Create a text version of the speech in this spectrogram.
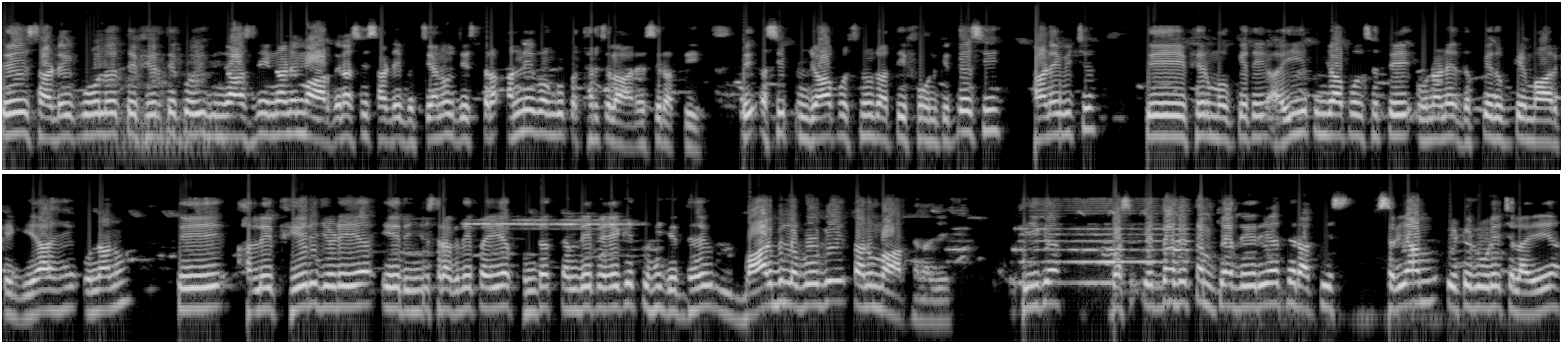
ਤੇ ਸਾਡੇ ਕੋਲ ਤੇ ਫਿਰ ਤੇ ਕੋਈ ਗੁੰਜਾਇਸ਼ ਨਹੀਂ, ਇਹਨਾਂ ਨੇ ਮਾਰ ਦੇਣਾ ਸੀ ਸਾਡੇ ਬੱਚਿਆਂ ਨੂੰ, ਜਿਸ ਤਰ੍ਹਾਂ ਅੰਨੇ ਵਾਂਗੂ ਪੱਥਰ ਚਲਾ ਰਹੇ ਸੀ ਰਾਤੀ। ਤੇ ਅਸੀਂ ਪੰਜਾਬ ਪੁਲਿਸ ਨੂੰ ਰਾਤੀ ਫੋਨ ਕੀਤੇ ਸੀ ਥਾਣੇ ਵਿੱਚ, ਤੇ ਫਿਰ ਮੌਕੇ ਤੇ ਆਈ ਹੈ ਪੰਜਾਬ ਪੁਲਿਸ ਤੇ, ਉਹਨਾਂ ਨੇ ਧੱਕੇ ਧੁੱਕੇ ਮਾਰ ਕੇ ਗਿਆ ਹੈ ਉਹਨਾਂ ਨੂੰ। ਤੇ ਹਲੇ ਫਿਰ ਜਿਹੜੇ ਆ, ਇਹ ਰਿੰਜਸ ਰੱਖਦੇ ਪਏ ਆ, ਖੁੰਦਕ ਕੰਦੇ ਪਏ ਕਿ ਤੁਸੀਂ ਜਿੱਥੇ ਬਾਹਰ ਵੀ ਲਵੋਗੇ, ਤੁਹਾਨੂੰ ਮਾਰ ਦੇਣਾ ਜੇ। ਠੀਕ ਆ? ਬਸ ਇਦਾਂ ਦੇ ਧਮਕੀਆਂ ਦੇ ਰਹੇ ਆ ਤੇ ਰਾਤੀ ਸਰਿਆਮ ਇੱਟ ਰੋੜੇ ਚਲਾਏ ਆ,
